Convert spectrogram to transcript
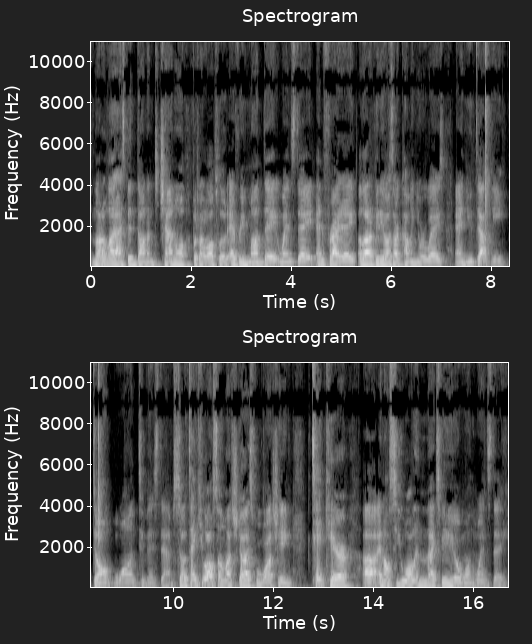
not a lot has been done on the channel, but I'll upload every Monday, Wednesday, and Friday. A lot of videos are coming your ways and you definitely don't want to miss them. So thank you all so much guys for watching. Take care uh, and I'll see you all in the next video on Wednesday.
